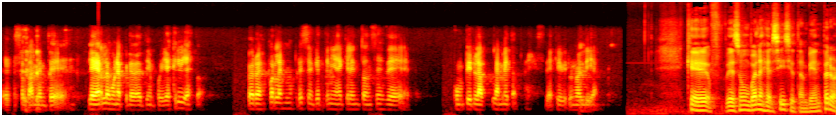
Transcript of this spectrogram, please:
Es solamente leerlo es una pérdida de tiempo. Y escribí esto. Pero es por la misma presión que tenía aquel entonces de cumplir la, la meta, pues, de escribir uno al día. Que es un buen ejercicio también, pero,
